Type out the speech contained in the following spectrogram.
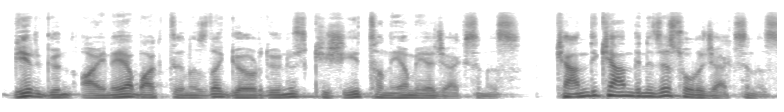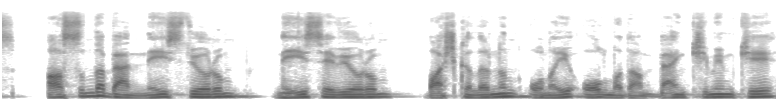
bir gün aynaya baktığınızda gördüğünüz kişiyi tanıyamayacaksınız. Kendi kendinize soracaksınız. Aslında ben ne istiyorum, neyi seviyorum, başkalarının onayı olmadan ben kimim ki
